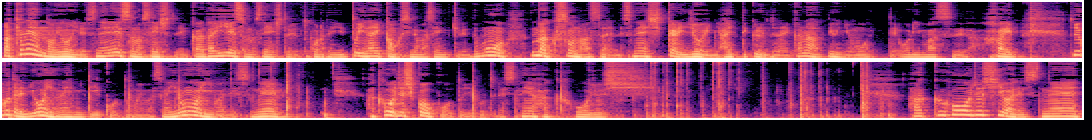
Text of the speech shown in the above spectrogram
まあ、去年のようにですね、エースの選手というか、大エースの選手というところで言うといないかもしれませんけれども、うまく層の厚さでですね、しっかり上位に入ってくるんじゃないかなというふうに思っております。はい。ということで、4位をね、見ていこうと思いますが、4位はですね、白鵬女子高校ということですね。白鵬女子。白鵬女子はですね、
